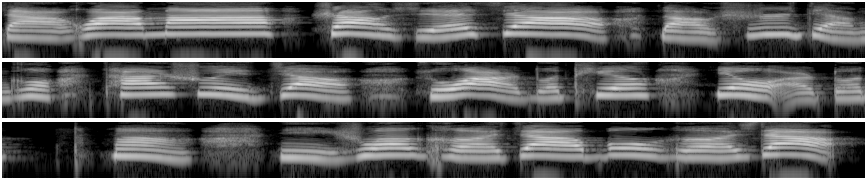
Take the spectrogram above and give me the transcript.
小花猫上学校老师讲课它睡觉左耳朵听右耳朵冒你说可笑不可笑？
